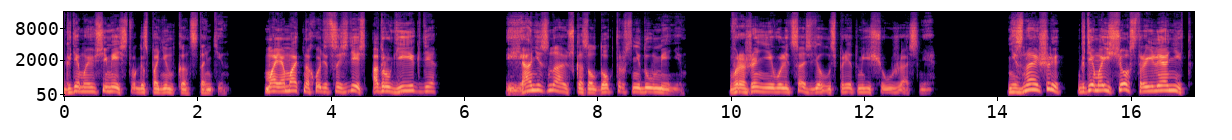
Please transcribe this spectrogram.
Где мое семейство, господин Константин? Моя мать находится здесь, а другие где? я не знаю, сказал доктор с недоумением. Выражение его лица сделалось при этом еще ужаснее. Не знаешь ли, где мои сестры и Леонид?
